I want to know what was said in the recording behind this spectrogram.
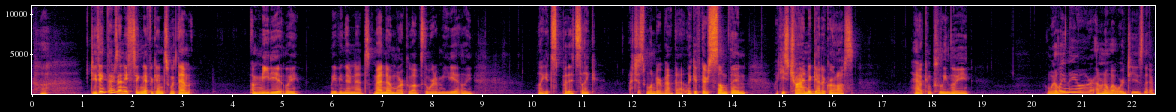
Huh. Do you think there's any significance with them immediately leaving their nets? I mean, I know Mark loves the word immediately. Like it's, but it's like, I just wonder about that. Like if there's something, like he's trying to get across how completely willing they are. I don't know what word to use there.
